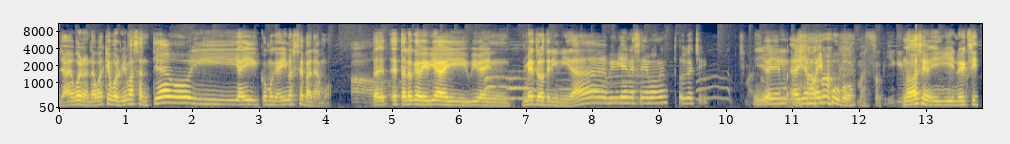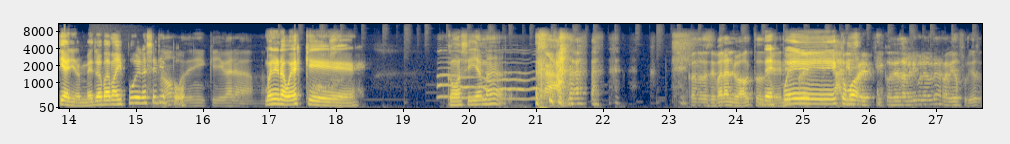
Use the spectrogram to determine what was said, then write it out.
Ya, bueno, la wea es que volvimos a Santiago y ahí como que ahí nos separamos. Ah. Esta, esta loca vivía ahí, vive en Metro Trinidad, vivía en ese momento, ¿cachai? Y yo allá en- allá en Maipú, po. No, sí, y no existía ni el metro para Maipú en ese No, tiempo. pues tenías que llegar a. Bueno, y la weá es que... ¿Cómo se llama? Ah. Cuando se separan los autos Después, de. Ah, como- de esa película, Rápido Furioso.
